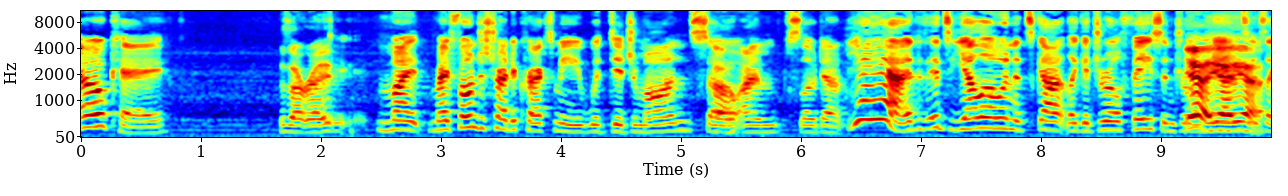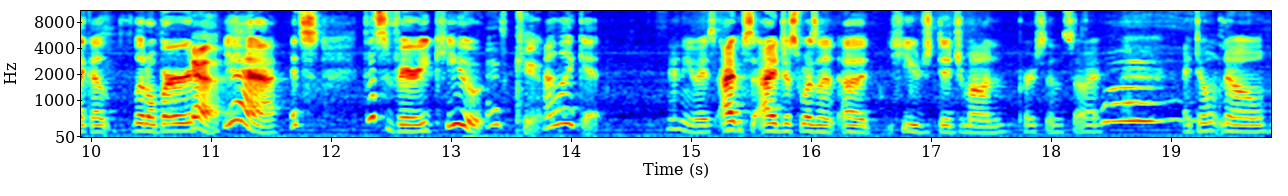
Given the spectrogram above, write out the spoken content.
Okay. Is that right? My my phone just tried to correct me with Digimon, so Oh. I'm slowed down. Yeah, yeah, it, it's yellow and it's got like a drill face and drill Yeah, hands. yeah, and yeah. It's like a little bird. Yeah. yeah. It's that's very cute. It's cute. I like it. Anyways, I'm I just wasn't a huge Digimon person, so I I don't know.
